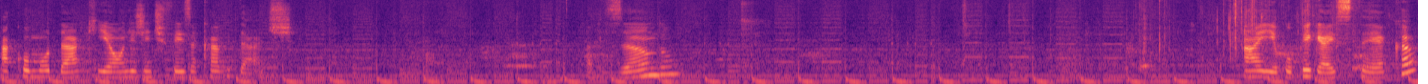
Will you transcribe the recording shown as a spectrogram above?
acomodar aqui onde a gente fez a cavidade. Ó, alisando. Aí eu vou pegar a esteca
